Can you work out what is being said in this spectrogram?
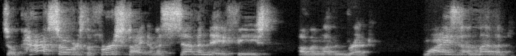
So Passover is the first night of a seven day feast of unleavened bread. Why is it unleavened?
